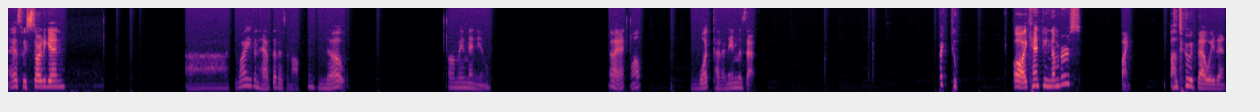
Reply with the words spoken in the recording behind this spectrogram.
I guess we start again. Uh, do I even have that as an option? No. Oh, main menu. Alright, well, what kind of name is that? Part 2. Oh, I can't do numbers? Fine. I'll do it that way then.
